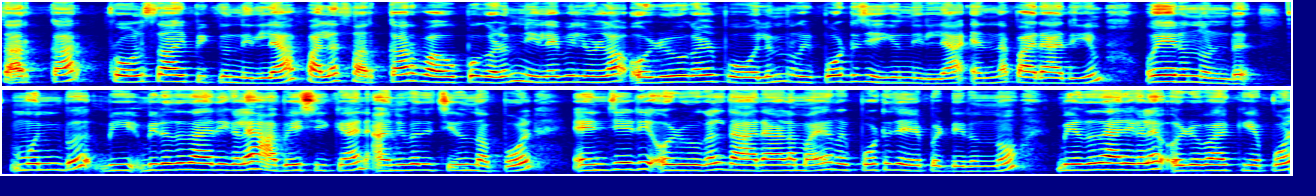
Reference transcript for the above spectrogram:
സർക്കാർ പ്രോത്സാഹിപ്പിക്കുന്നില്ല. പല സർക്കാർ വകുപ്പുകളും നിലവിലുള്ള ഒഴിവുകൾ പോലും റിപ്പോർട്ട് ചെയ്യുന്നില്ല എന്ന പരാതിയും ഉയരുന്നുണ്ട്. മുൻപ് ബിരുദധാരികളെ അപേക്ഷിക്കാൻ അനുവദിച്ചിരുന്നപ്പോൾ എൻ ജെ ഡി ഒഴിവുകൾ ധാരാളമായി റിപ്പോർട്ട് ചെയ്യപ്പെട്ടിരുന്നു. ബിരുദധാരികളെ ഒഴിവാക്കിയപ്പോൾ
